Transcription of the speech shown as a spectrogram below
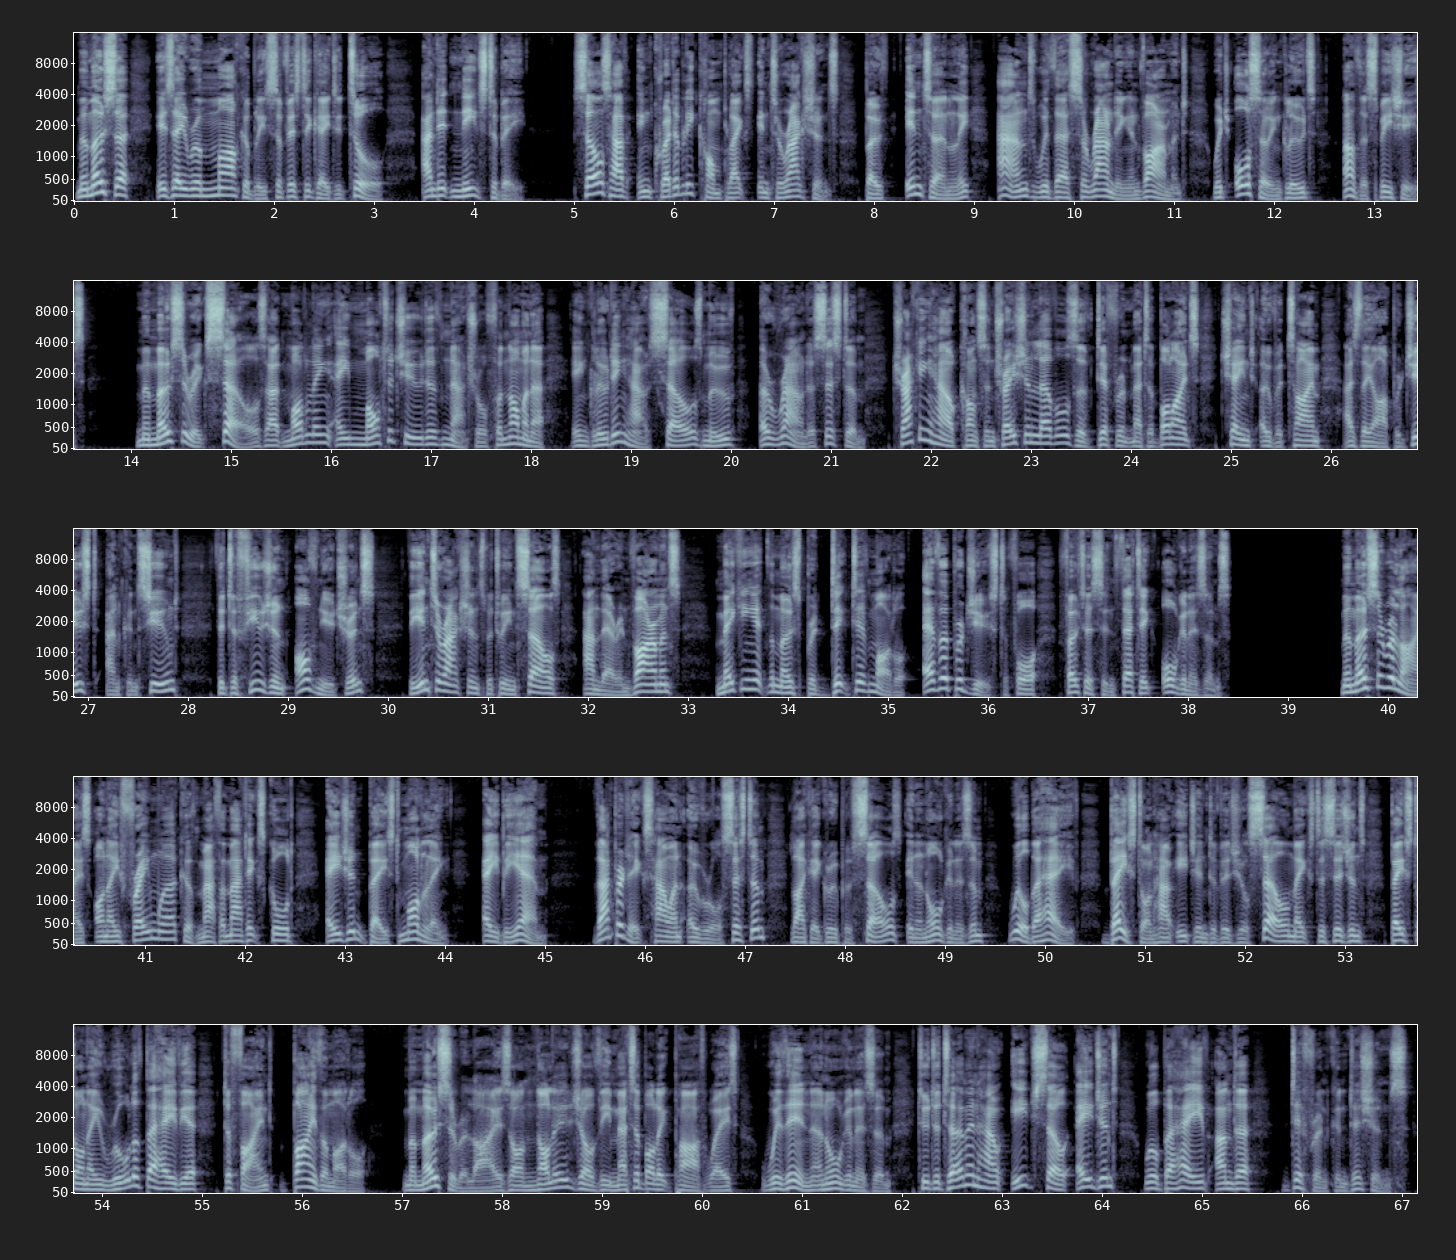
Mimosa is a remarkably sophisticated tool, and it needs to be. Cells have incredibly complex interactions, both internally and with their surrounding environment, which also includes other species. Mimosa excels at modeling a multitude of natural phenomena, including how cells move around a system, tracking how concentration levels of different metabolites change over time as they are produced and consumed, the diffusion of nutrients, the interactions between cells and their environments, making it the most predictive model ever produced for photosynthetic organisms. Mimosa relies on a framework of mathematics called agent based modeling, ABM, that predicts how an overall system, like a group of cells in an organism, will behave, based on how each individual cell makes decisions based on a rule of behavior defined by the model. Mimosa relies on knowledge of the metabolic pathways within an organism to determine how each cell agent will behave under different conditions.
